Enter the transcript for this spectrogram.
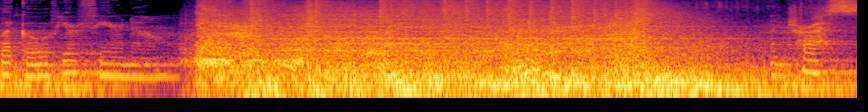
Let go of your fear now. And trust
